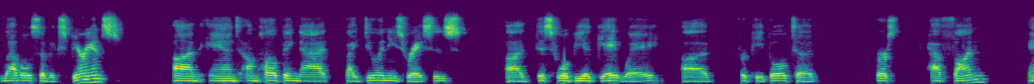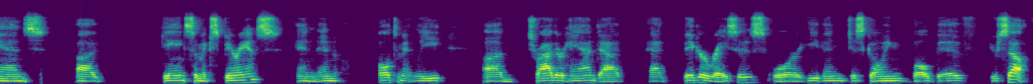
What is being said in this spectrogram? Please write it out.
levels of experience. Um, and I'm hoping that by doing these races, uh, this will be a gateway uh, for people to first have fun and uh, gain some experience and, and ultimately um, try their hand at, at bigger races or even just going vol biv yourself.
